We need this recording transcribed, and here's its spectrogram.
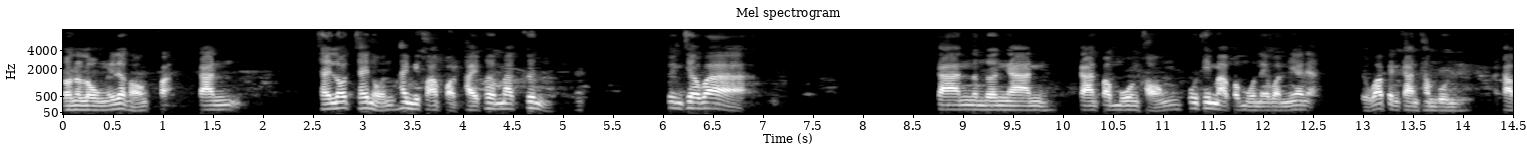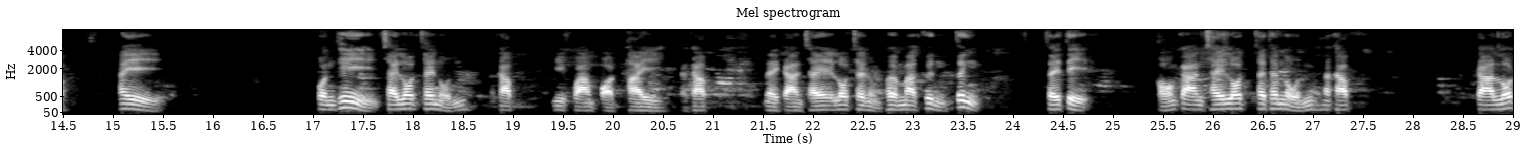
รณรงค์ในเรื่องของการใช้รถใช้ถนนให้มีความปลอดภัยเพิ่มมากขึ้น ซึ่งเชื่อว่า การดำเนินงานการประมูลของผู้ที่มาประมูลในวันนี้เนี่ยถือว่าเป็นการทำบุญนะครับ ให้คนที่ใช้รถใช้ถนนนะครับ มีความปลอดภัยนะครับ ในการใช้รถใช้ถนนเพิ่มมากขึ้น ซึ่งสถิติ ของการใช้รถใช้ถนนนะครับ การลด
